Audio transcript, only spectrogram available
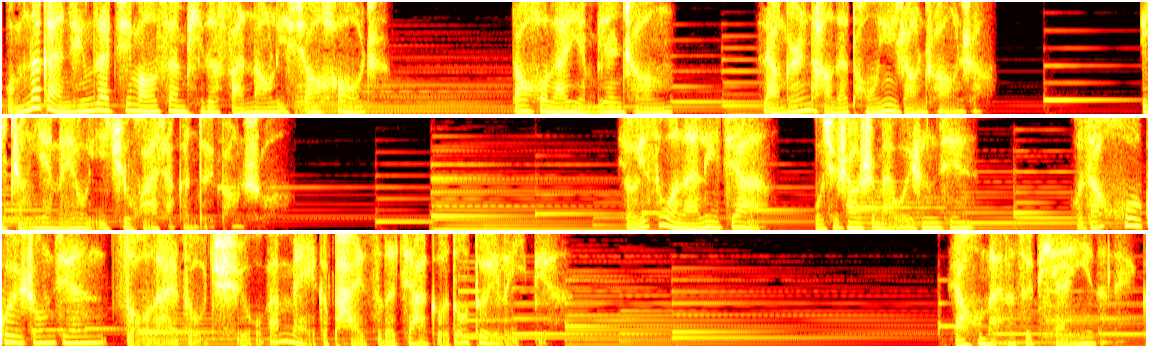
我们的感情在鸡毛蒜皮的烦恼里消耗着，到后来演变成两个人躺在同一张床上，一整夜没有一句话想跟对方说。有一次我来例假，我去超市买卫生巾，我在货柜中间走来走去，我把每个牌子的价格都对了一遍，然后买了最便宜的那个。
